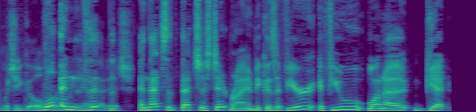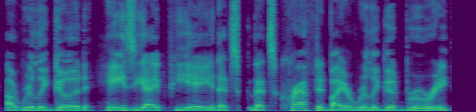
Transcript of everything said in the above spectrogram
what you go for well, and have that itch. and that's that's just it, Ryan. Because if you're if you want to get a really good hazy IPA that's that's crafted by a really good brewery,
